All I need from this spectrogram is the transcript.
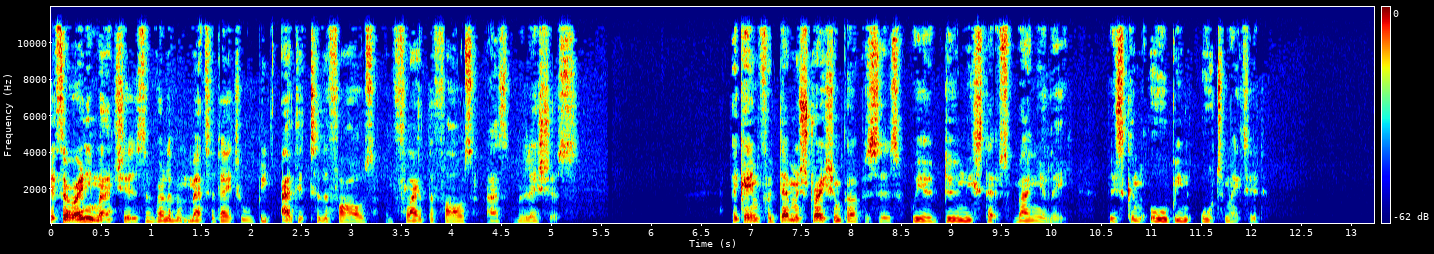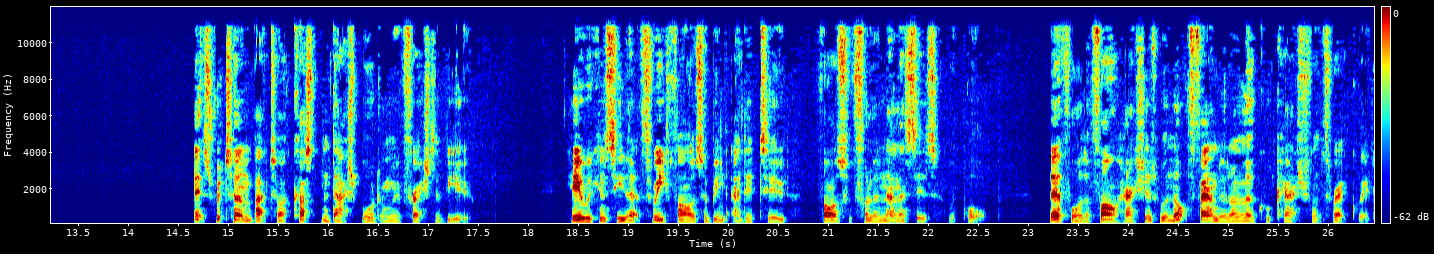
If there are any matches, the relevant metadata will be added to the files and flag the files as malicious. Again, for demonstration purposes, we are doing these steps manually. This can all be automated. Let's return back to our custom dashboard and refresh the view. Here we can see that three files have been added to Files for Full Analysis report. Therefore, the file hashes were not found in a local cache from ThreatGrid.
